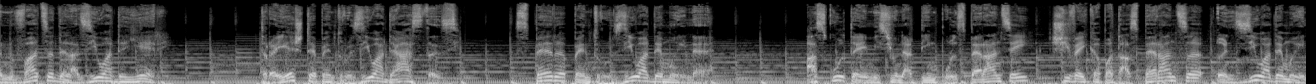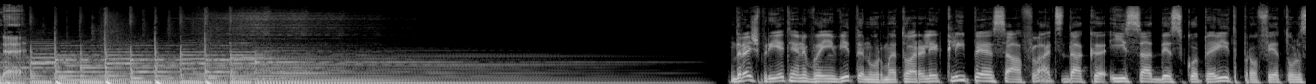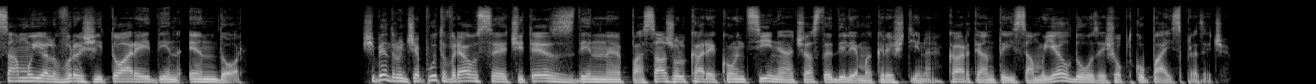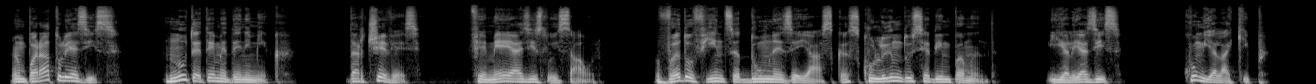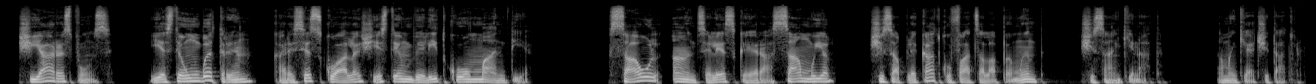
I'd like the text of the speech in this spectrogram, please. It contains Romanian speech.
Învață de la ziua de ieri. Trăiește pentru ziua de astăzi. Speră pentru ziua de mâine. Ascultă emisiunea Timpul Speranței și vei căpăta speranță în ziua de mâine. Dragi prieteni, vă invit în următoarele clipe să aflați dacă i s-a descoperit profetul Samuel vrăjitoarei din Endor. Și pentru început vreau să citez din pasajul care conține această dilemă creștină, cartea 1 Samuel 28 cu 14. Împăratul i-a zis, nu te teme de nimic, dar ce vezi? Femeia a zis lui Saul, văd o ființă dumnezeiască sculându-se din pământ. El i-a zis, cum e la chip? Și ea a răspuns, este un bătrân care se scoală și este învelit cu o mantie. Saul a înțeles că era Samuel și s-a plecat cu fața la pământ și s-a închinat. Am încheiat citatul.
